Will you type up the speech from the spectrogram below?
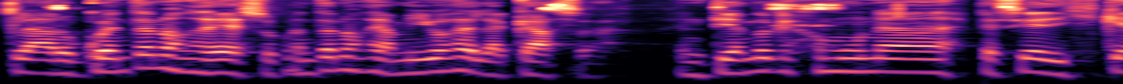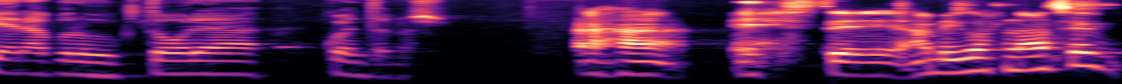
Claro, cuéntanos de eso, cuéntanos de amigos de la casa. Entiendo que es como una especie de disquera, productora. Cuéntanos. Ajá, este, Amigos nace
